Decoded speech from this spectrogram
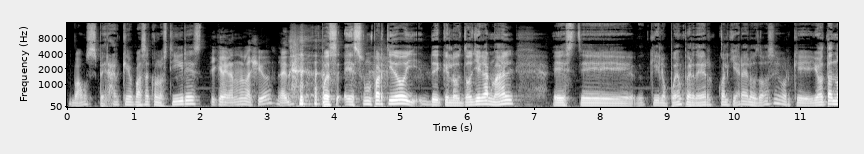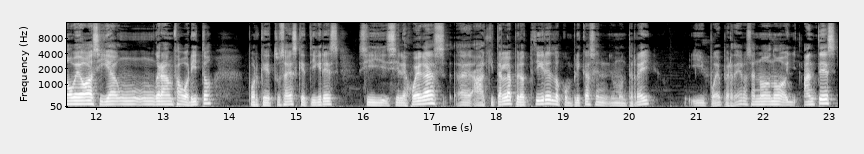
vamos a esperar qué pasa con los Tigres. ¿Y que le ganan a las Chivas? pues es un partido de que los dos llegan mal este que lo pueden perder cualquiera de los dos, ¿eh? porque yo no veo así a un, gran favorito, porque tú sabes que Tigres, si, si le juegas a, quitar la pelota Tigres, lo complicas en, Monterrey y puede perder, o sea, no, no, antes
